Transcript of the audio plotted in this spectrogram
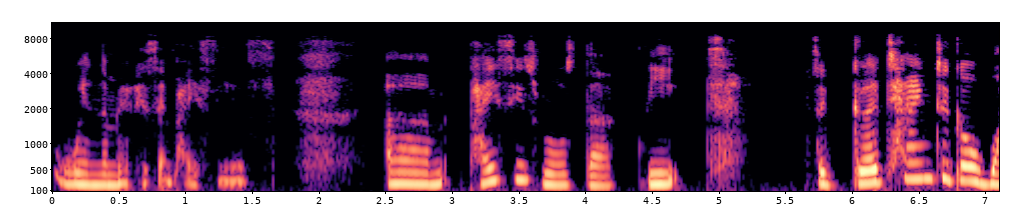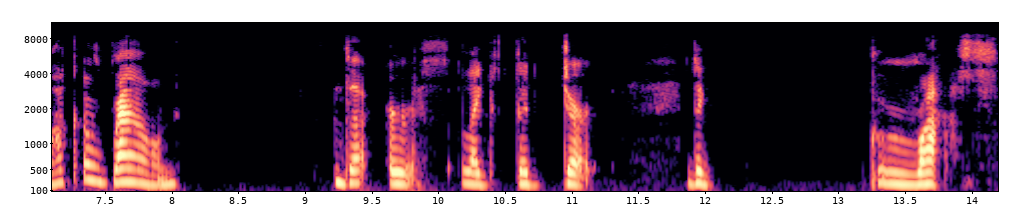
when the moon is in Pisces. Um, Pisces rules the feet. It's a good time to go walk around the earth, like the dirt, the grass,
